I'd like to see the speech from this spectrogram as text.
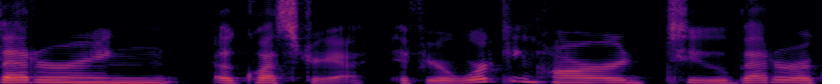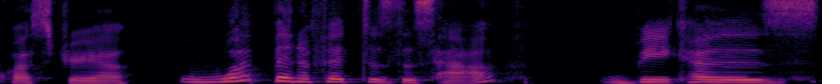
bettering Equestria? If you're working hard to better Equestria, what benefit does this have? Because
